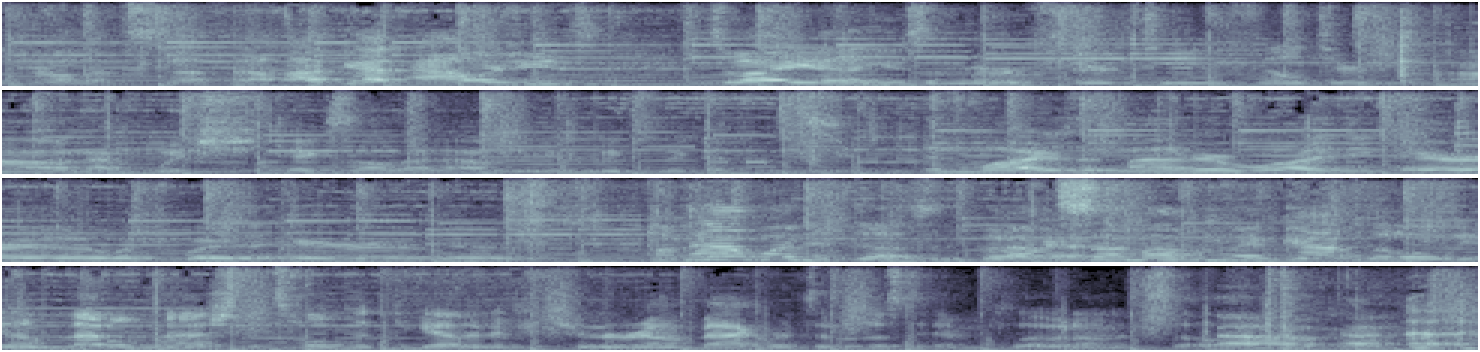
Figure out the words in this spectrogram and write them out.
filter all that stuff out. I've got allergies, so I uh, use a MERV 13 filter, um, Okay. which takes all that out. It makes a big difference. And why does it matter why the arrow, which way the arrow goes? On that one, it doesn't, but on some of them, they've got little, you know, metal mesh that's holding it together. And if you turn it around backwards, it'll just implode on itself. Oh, okay.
